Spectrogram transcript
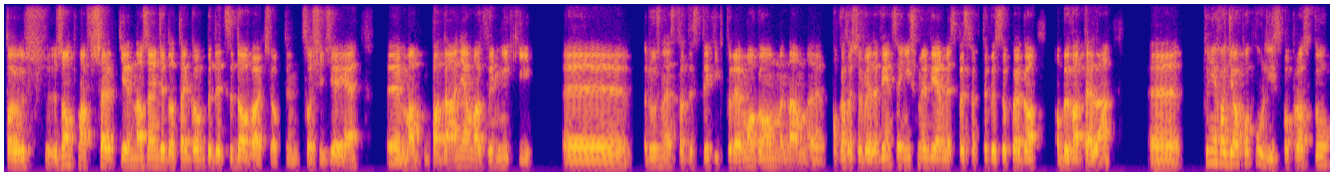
to już rząd ma wszelkie narzędzie do tego, by decydować o tym, co się dzieje. E, ma badania, ma wyniki E, różne statystyki, które mogą nam e, pokazać o wiele więcej niż my wiemy z perspektywy zwykłego obywatela. E, tu nie chodzi o populizm, po prostu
